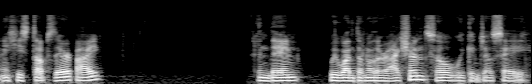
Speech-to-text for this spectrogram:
and he stops there by, and then we want another action, so we can just say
